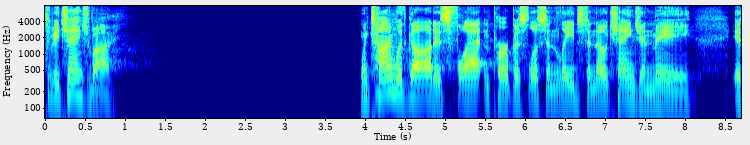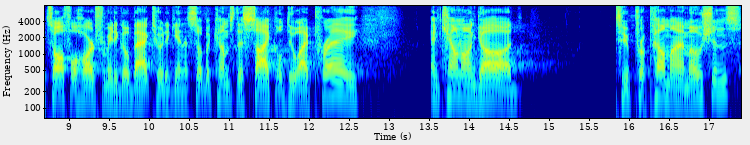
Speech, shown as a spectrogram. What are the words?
to be changed by. When time with God is flat and purposeless and leads to no change in me, it's awful hard for me to go back to it again. And so it becomes this cycle. Do I pray and count on God to propel my emotions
